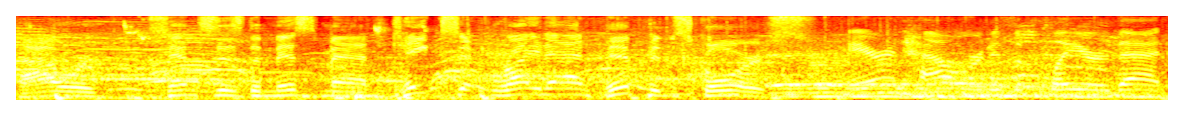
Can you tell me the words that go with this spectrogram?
Howard senses the mismatch, takes it right at hip and scores. Erin Howard is a player that,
